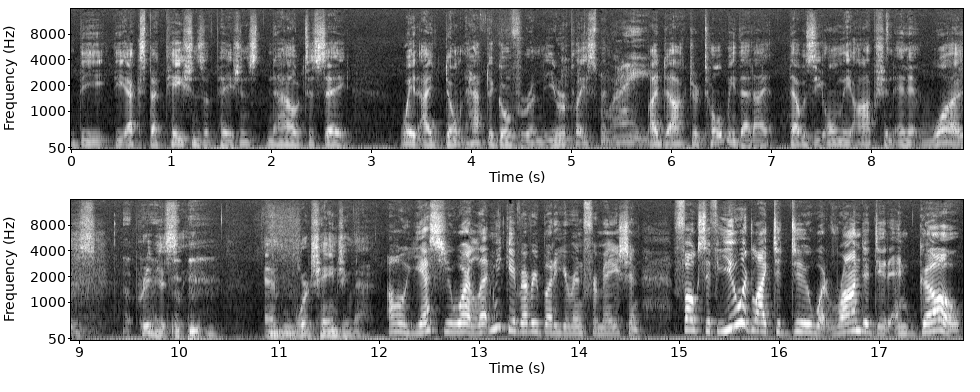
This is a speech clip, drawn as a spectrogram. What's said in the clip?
the the expectations of patients now to say. Wait, I don't have to go for a knee replacement. Right. My doctor told me that I that was the only option, and it was previously, and mm-hmm. we're changing that. Oh, yes, you are. Let me give everybody your information. Folks, if you would like to do what Rhonda did and go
